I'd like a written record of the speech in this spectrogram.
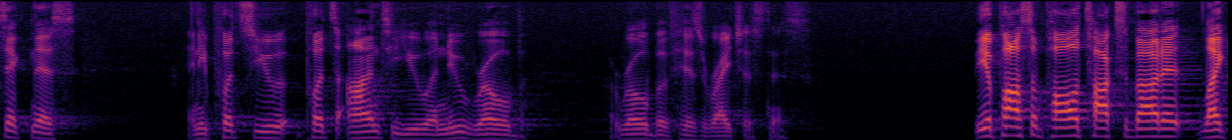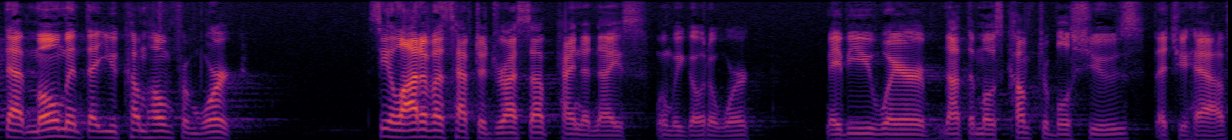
sickness, and he puts, you, puts onto you a new robe, a robe of his righteousness. The Apostle Paul talks about it like that moment that you come home from work. See, a lot of us have to dress up kind of nice when we go to work. Maybe you wear not the most comfortable shoes that you have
